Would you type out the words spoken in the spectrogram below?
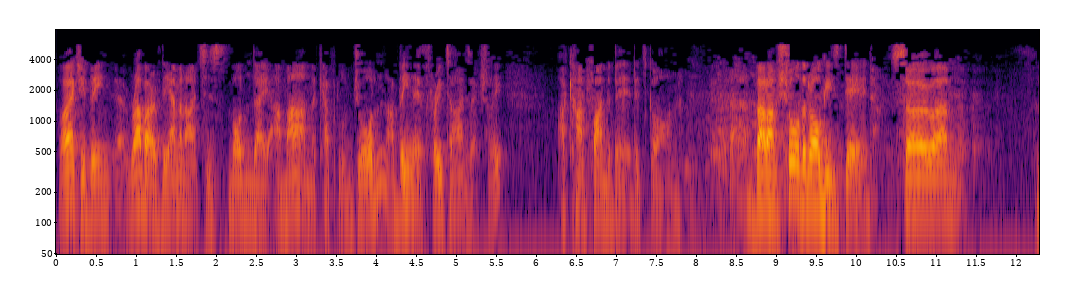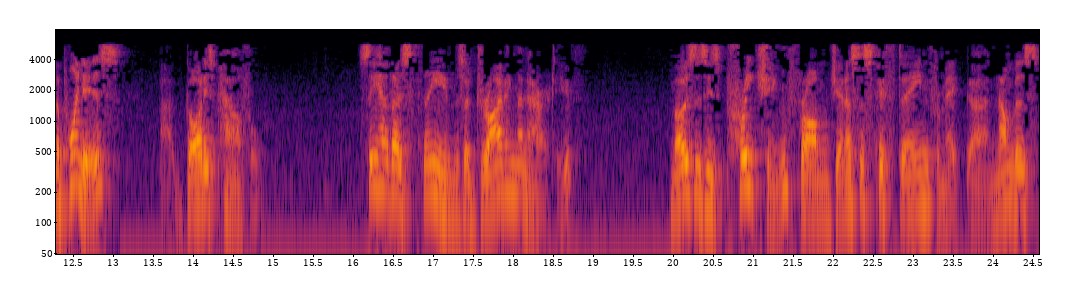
Well, I've actually, been, uh, Rabbah of the Ammonites is modern day Amman, the capital of Jordan. I've been there three times actually. I can't find the bed, it's gone. but I'm sure that Og is dead. So um, the point is, uh, God is powerful. See how those themes are driving the narrative. Moses is preaching from Genesis 15, from uh, Numbers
